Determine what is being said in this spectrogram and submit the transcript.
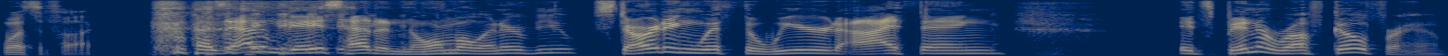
What the fuck? Has Adam Gase had a normal interview? Starting with the weird eye thing, it's been a rough go for him.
